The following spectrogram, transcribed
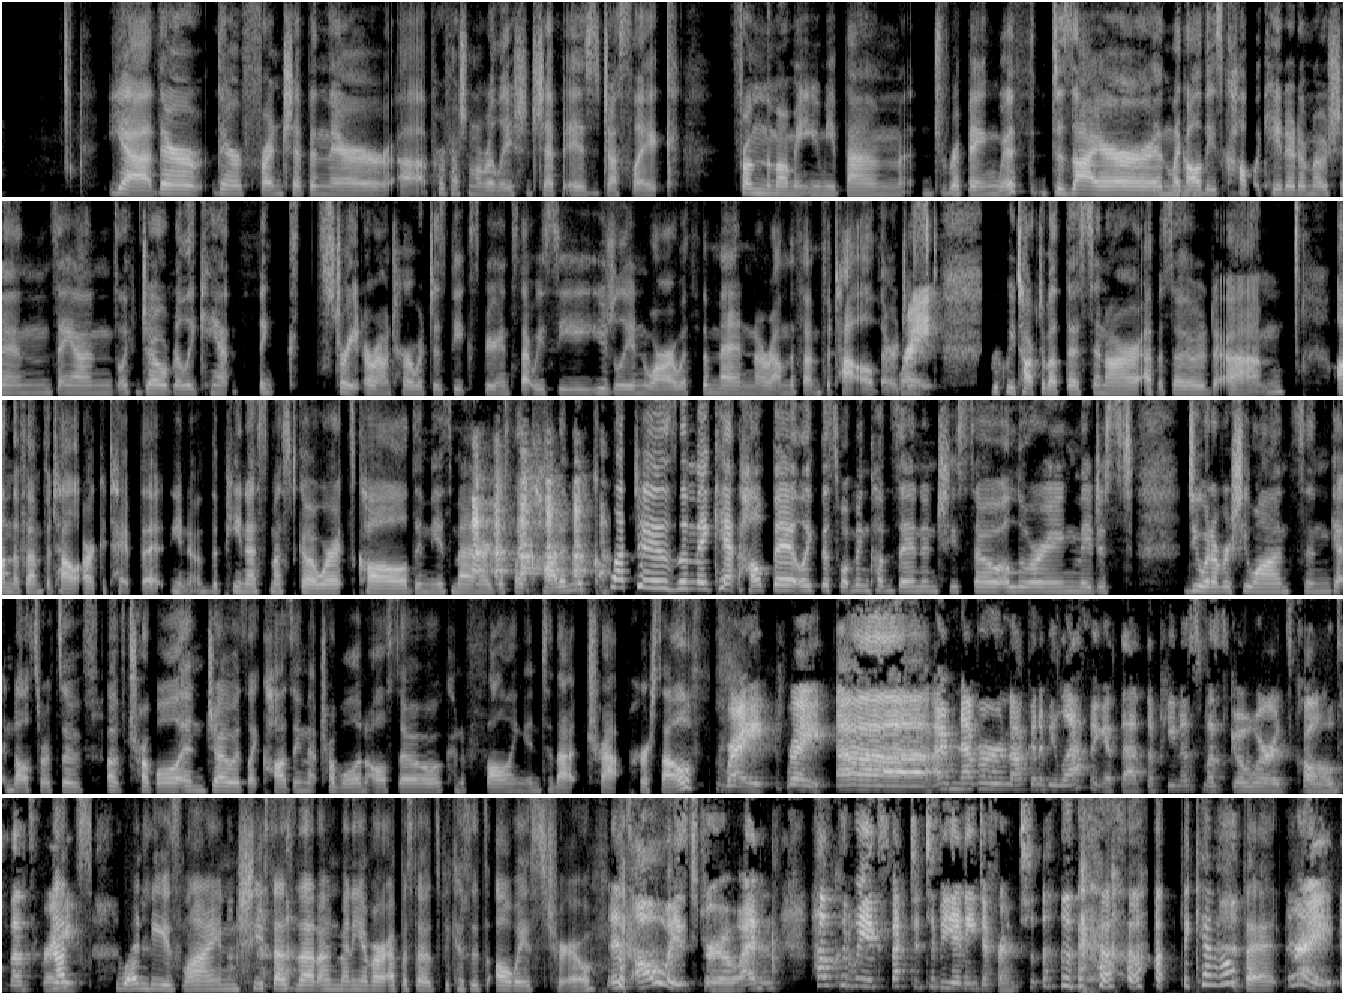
Yeah, their their friendship and their uh, professional relationship is just like from the moment you meet them, dripping with desire and like Mhm. all these complicated emotions. And like Joe really can't think straight around her, which is the experience that we see usually in noir with the men around the femme fatale. They're just Right. like we talked about this in our episode um, on the femme fatale archetype that you know the penis must go where it's called and these men are just like caught in the clutches and they can't help it like this woman comes in and she's so alluring they just do whatever she wants and get into all sorts of of trouble and joe is like causing that trouble and also kind of falling into that trap herself Right, right. Uh, I'm never not going to be laughing at that. The penis must go where it's called. That's great. that's wendy's line she says that on many of our episodes because it's always true it's always true. And how could we expect it to be any different? they can't help it right.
